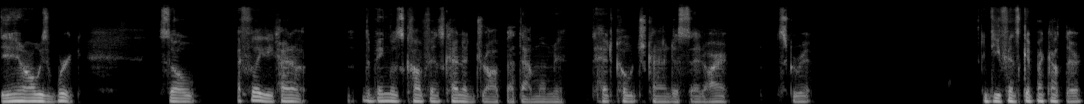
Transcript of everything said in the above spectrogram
they didn't always work. So I feel like it kind of the Bengals' confidence kind of dropped at that moment. The head coach kind of just said, "All right, screw it. Defense, get back out there.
